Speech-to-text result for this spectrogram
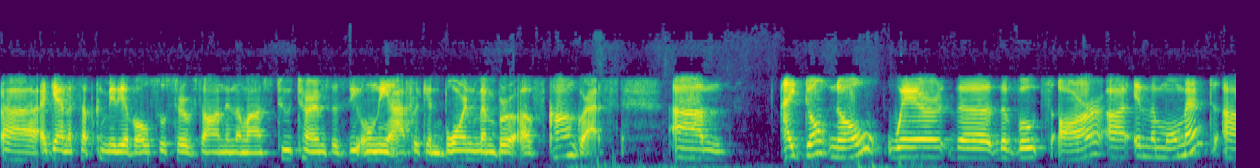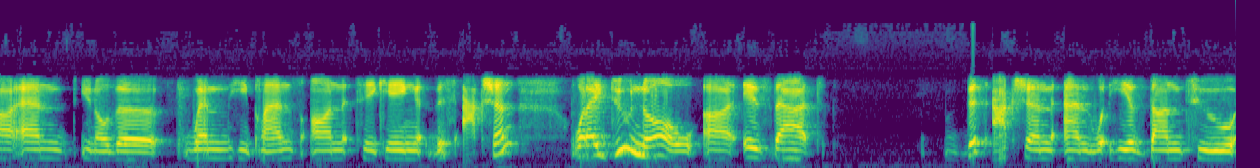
uh, again, a subcommittee I've also served on in the last two terms as the only African born member of Congress. Um, I don't know where the the votes are uh, in the moment, uh, and you know the when he plans on taking this action. What I do know uh, is that this action and what he has done to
